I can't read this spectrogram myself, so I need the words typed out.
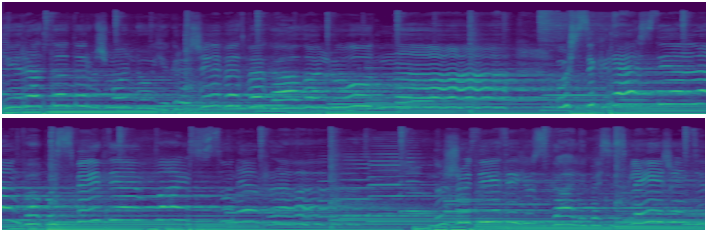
Ji reta tarp žmonių, ji graži, bet be galo liūdna. Užsikrėsti lengva, pasveikti vaistų nėra. Nužudyti jūs gali besiskleidžianti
